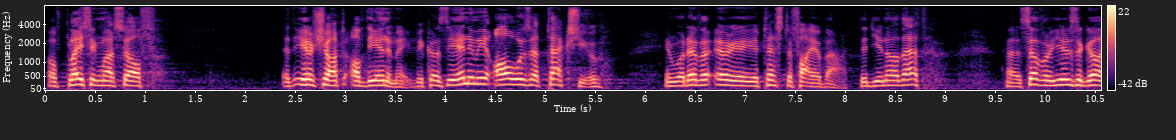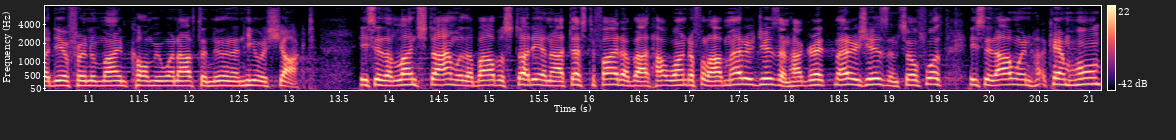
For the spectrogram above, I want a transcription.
of placing myself at earshot of the enemy, because the enemy always attacks you in whatever area you testify about. Did you know that? Uh, several years ago, a dear friend of mine called me one afternoon and he was shocked. He said at lunchtime with a Bible study, and I testified about how wonderful our marriage is and how great marriage is and so forth. He said, I when I came home,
